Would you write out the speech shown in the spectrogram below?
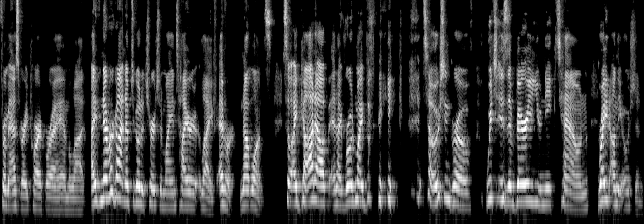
from Asbury Park, where I am a lot. I've never gotten up to go to church in my entire life, ever, not once. So I got up and I rode my bike to Ocean Grove, which is a very unique town right on the ocean.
